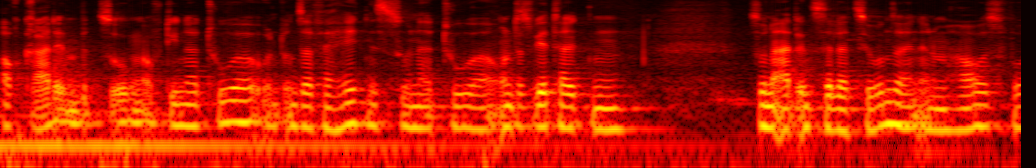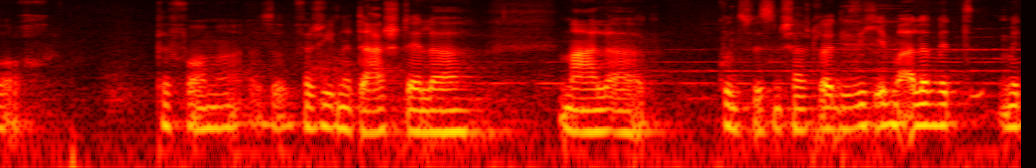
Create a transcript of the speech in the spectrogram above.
Auch gerade in Bezug auf die Natur und unser Verhältnis zur Natur. Und es wird halt ein, so eine Art Installation sein in einem Haus, wo auch Performer, also verschiedene Darsteller, Maler, Kunstwissenschaftler, die sich eben alle mit, mit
